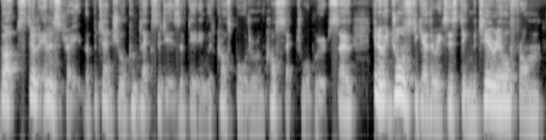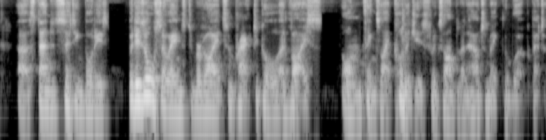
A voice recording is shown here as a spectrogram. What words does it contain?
but still illustrate the potential complexities of dealing with cross-border and cross-sectoral groups. So you know it draws together existing material from uh, standard setting bodies but it also aims to provide some practical advice on things like colleges, for example, and how to make them work better.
